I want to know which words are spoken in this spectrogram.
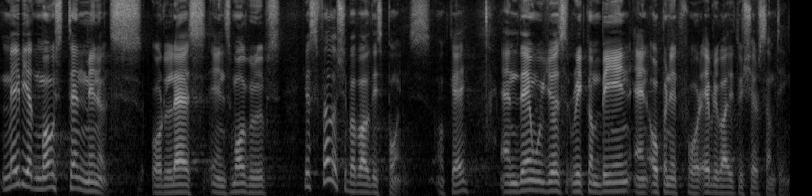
maybe at most 10 minutes or less in small groups, just fellowship about these points, okay? And then we just reconvene and open it for everybody to share something.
